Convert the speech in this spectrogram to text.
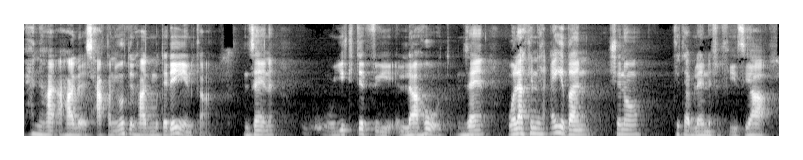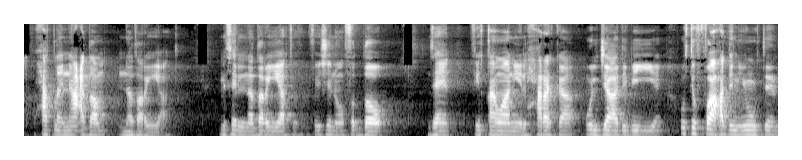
إحنا هذا إسحاق نيوتن هذا متدين كان. زين ويكتب في اللاهوت زين. ولكن أيضا شنو؟ كتب لنا في الفيزياء وحط لنا أعظم النظريات مثل نظريات في شنو؟ في الضوء زين. في قوانين الحركة والجاذبية وتفاحة نيوتن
